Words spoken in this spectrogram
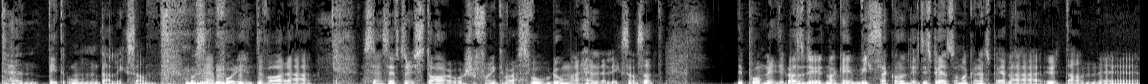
töntigt onda liksom. Och sen får det ju inte vara, sen så efter det Star Wars så får det inte vara svordomar heller liksom. Så att det påminner typ, alltså du vet, man kan, vissa Call of Duty-spel som man kunna spela utan uh,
